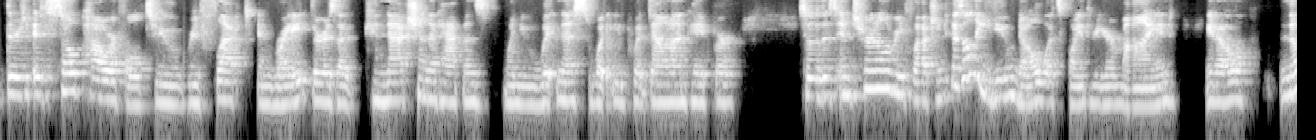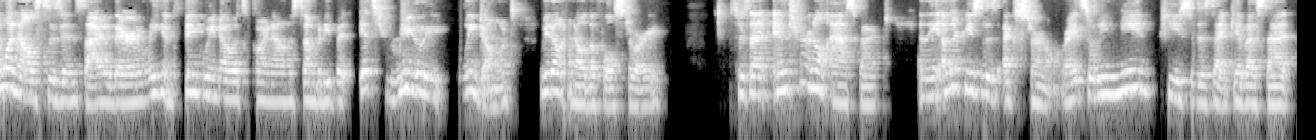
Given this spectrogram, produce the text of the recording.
there's it's so powerful to reflect and write. There is a connection that happens when you witness what you put down on paper. So this internal reflection because only you know what's going through your mind you know no one else is inside of there. And we can think we know what's going on with somebody but it's really we don't. We don't know the full story. So it's that internal aspect. And the other piece is external right? So we need pieces that give us that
